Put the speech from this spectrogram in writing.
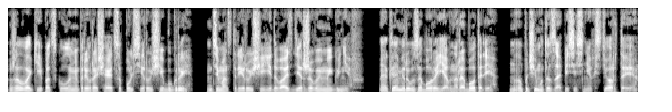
Желваки под скулами превращаются в пульсирующие бугры, демонстрирующие едва сдерживаемый гнев. А камеры у забора явно работали, но почему-то записи с них стертые.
